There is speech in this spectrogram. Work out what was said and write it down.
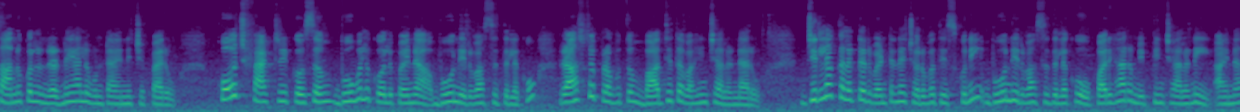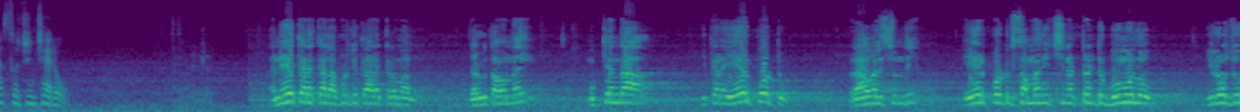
సానుకూల నిర్ణయాలు ఉంటాయని చెప్పారు. కోచ్ ఫ్యాక్టరీ కోసం భూములు కోల్పోయిన భూ నిర్వాసితులకు రాష్ట్ర ప్రభుత్వం బాధ్యత వహించాలన్నారు. జిల్లా కలెక్టర్ వెంటనే చొరవ తీసుకుని భూ నిర్వాసితులకు పరిహారం ఇప్పించాలని ఆయన సూచించారు. అనేక రకాల అభివృద్ధి కార్యక్రమాలు జరుగుతూ ఉన్నాయి. ముఖ్యంగా ఇక్కడ ఎయిర్పోర్టు రావాల్సి ఉంది. ఎయిర్పోర్టుకు సంబంధించినటువంటి భూములు ఈరోజు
